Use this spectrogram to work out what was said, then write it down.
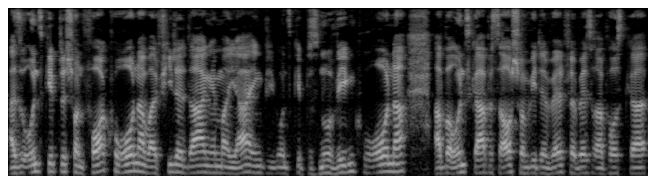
also uns gibt es schon vor Corona, weil viele sagen immer, ja, irgendwie uns gibt es nur wegen Corona, aber uns gab es auch schon wie den Weltverbesserer Postcard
